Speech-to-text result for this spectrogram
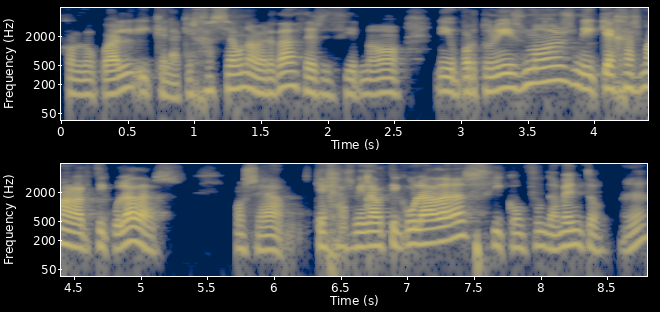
con lo cual, y que la queja sea una verdad, es decir, no ni oportunismos ni quejas mal articuladas. O sea, quejas bien articuladas y con fundamento. ¿eh?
